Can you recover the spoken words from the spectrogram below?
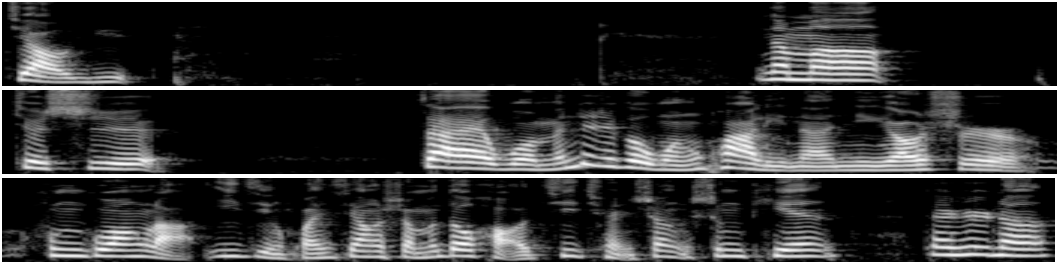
教育，那么就是在我们的这个文化里呢，你要是风光了，衣锦还乡，什么都好，鸡犬升升天。但是呢，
